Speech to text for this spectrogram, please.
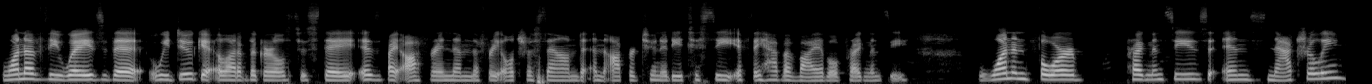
One of the ways that we do get a lot of the girls to stay is by offering them the free ultrasound and the opportunity to see if they have a viable pregnancy. One in four pregnancies ends naturally.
